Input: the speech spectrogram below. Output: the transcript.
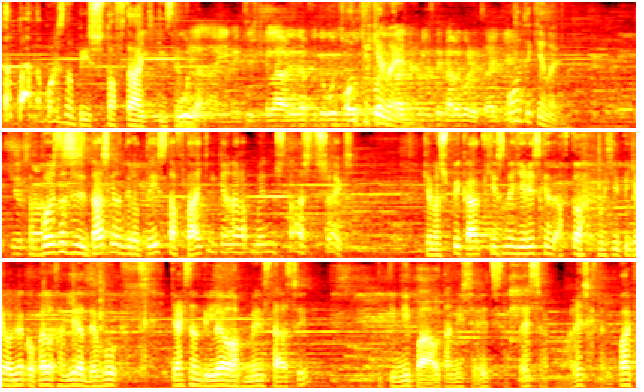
τα πάντα μπορείς να πεις στο αυτάκι εκείνη τη στιγμή. Πούλα να είναι, ξέρεις, και καλά, αυτό το γουτσι Ό,τι και να είναι. Που λες, «Δεν καλό κοριτσάκι. Ό,τι και να είναι. Θα μπορείς να συζητάς και να τη ρωτήσεις τα αυτάκι και να αγαπημένη σου στάση του σεξ. Και να σου πει κάτι και εσύ να γυρίσεις και αυτό. Μου είχε τύχει από μια κοπέλα, είχα βγει ραντεβού και άρχισα να τη λέω αγαπημένη στάση. Και την είπα όταν είσαι έτσι στα τέσσερα που μου αρέσει και τα λοιπά. Και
